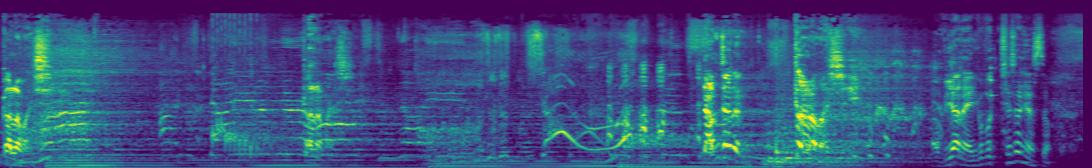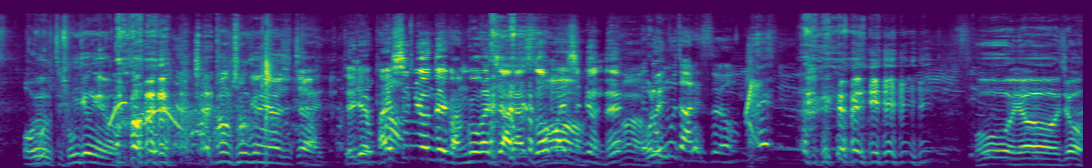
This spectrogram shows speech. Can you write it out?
깔라만시. 깔라만시. 남자는 깔라만시. 어, 미안해. 이거 뭐 최선이었어. 어휴 존경해요 형 존경해요 진짜 되게 80년대 광고 같지 않았어? 80년대? 원래- 너무 잘했어요 오여줘.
